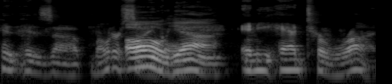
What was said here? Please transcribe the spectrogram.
his, his uh, motorcycle. Oh, yeah. And he had to run.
